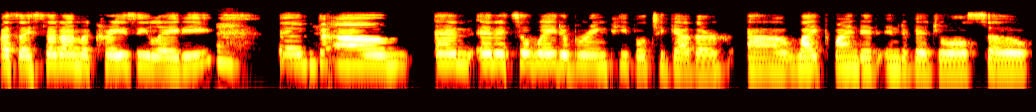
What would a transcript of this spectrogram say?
As I said, I'm a crazy lady. and um, and and it's a way to bring people together, uh, like-minded individuals. So,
